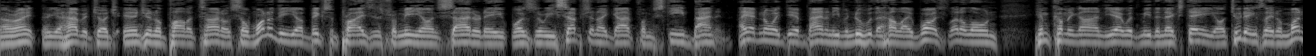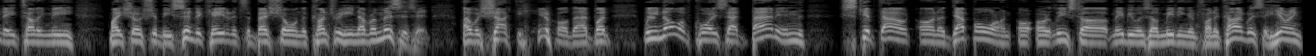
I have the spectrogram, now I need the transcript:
All right, there you have it, Judge Andrew Napolitano. So one of the uh, big surprises for me on Saturday was the reception I got from Steve Bannon. I had no idea Bannon even knew who the hell I was, let alone him coming on the air with me the next day or two days later, Monday, telling me my show should be syndicated. It's the best show in the country. He never misses it. I was shocked to hear all that. But we know, of course, that Bannon skipped out on a depot or, on, or, or at least uh, maybe it was a meeting in front of Congress, a hearing.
